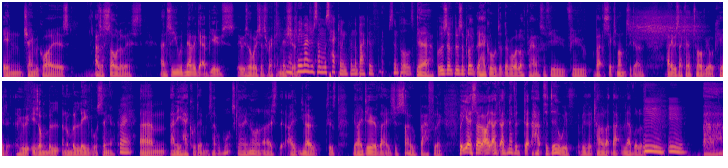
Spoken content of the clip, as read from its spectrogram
in chamber choirs as a soloist. And so you would never get abuse. It was always just Yeah, recognition. can you imagine if someone was heckling from the back of St Paul's? Yeah, but there was a there was a bloke that heckled at the Royal Opera House a few few about six months ago, and it was like a twelve year old kid who is unbel- an unbelievable singer. Right. Um, and he heckled him. He's like, "What's going on?" I, just- I, you know, just the idea of that is just so baffling. But yeah, so I, I I'd never d- had to deal with with it kind of like that level of Mm, mm. uh,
